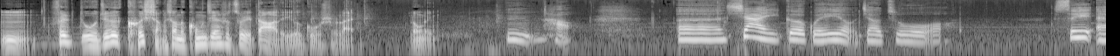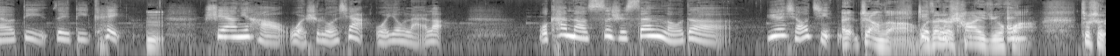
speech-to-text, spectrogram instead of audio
嗯，非我觉得可想象的空间是最大的一个故事。来，龙玲。嗯，好。呃，下一个鬼友叫做 C L D Z D K。嗯，师阳你好，我是罗夏，我又来了。我看到四十三楼的约小景。哎，这样子啊，我在这插一句话，就是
